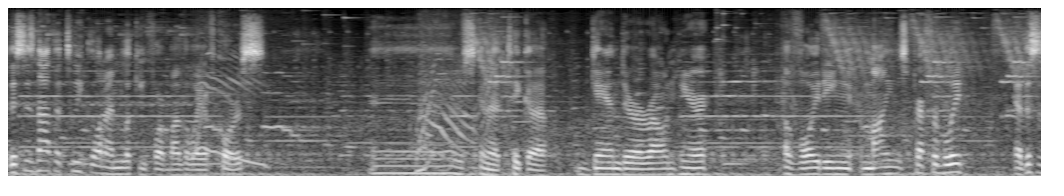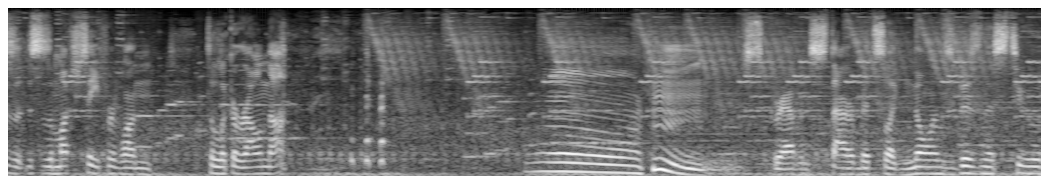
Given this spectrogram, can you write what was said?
This is not the twinkle I'm looking for, by the way, of course. Uh, I'm just gonna take a gander around here, avoiding mines preferably. Yeah, this is a, this is a much safer one to look around on. uh, hmm, just grabbing star bits like no one's business too.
